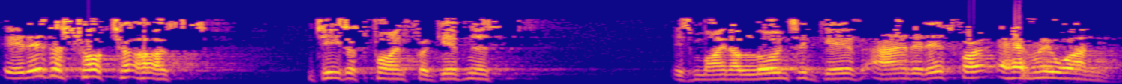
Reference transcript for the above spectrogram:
it is a shock to us Jesus' point forgiveness is mine alone to give, and it is for everyone.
